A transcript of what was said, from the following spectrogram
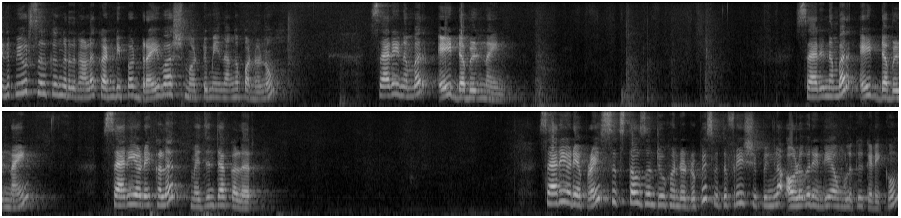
இது பியூர் சில்க்குங்கிறதுனால கண்டிப்பாக ட்ரை வாஷ் மட்டுமே தாங்க பண்ணணும். Sari number eight double nine sari number eight double nine சாரியோடைய கலர் மெஜெண்டா கலர் சாரியோடைய price six thousand two hundred rupees with free ஷிப்பிங்கில் ஆல் ஓவர் இந்தியா உங்களுக்கு கிடைக்கும்.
